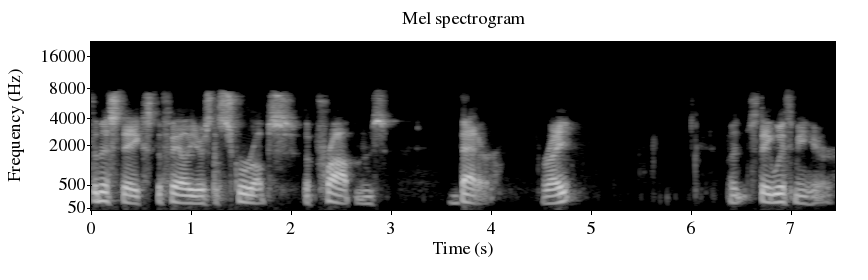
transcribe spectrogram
the mistakes the failures the screw ups the problems better right but stay with me here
